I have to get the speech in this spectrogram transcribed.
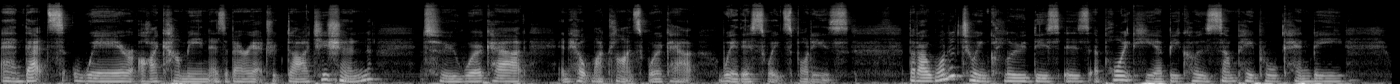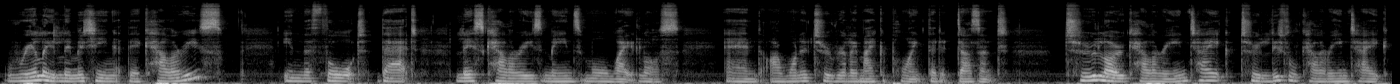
And that's where I come in as a bariatric dietitian to work out and help my clients work out where their sweet spot is. But I wanted to include this as a point here because some people can be really limiting their calories in the thought that less calories means more weight loss. And I wanted to really make a point that it doesn't. too low calorie intake, too little calorie intake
